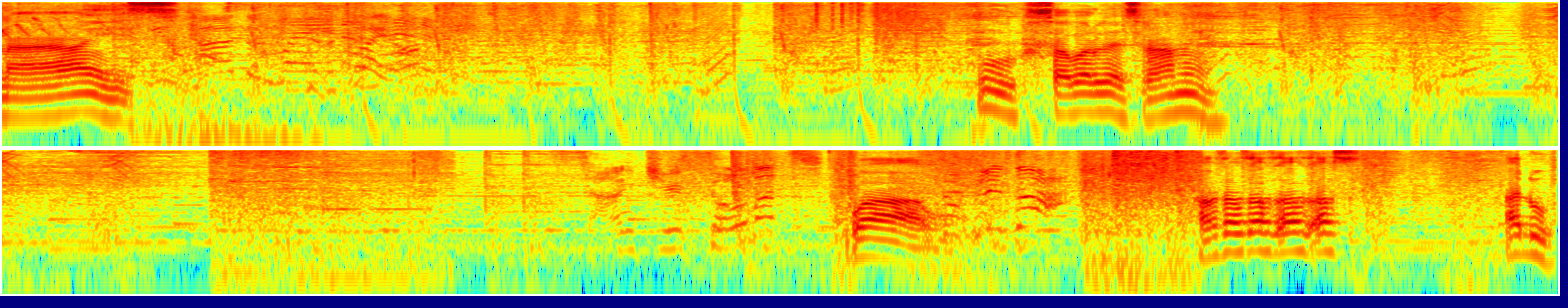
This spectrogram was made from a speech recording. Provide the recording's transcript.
Nice. Uh sabar guys rame. Wow. Awas awas awas awas aduh.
